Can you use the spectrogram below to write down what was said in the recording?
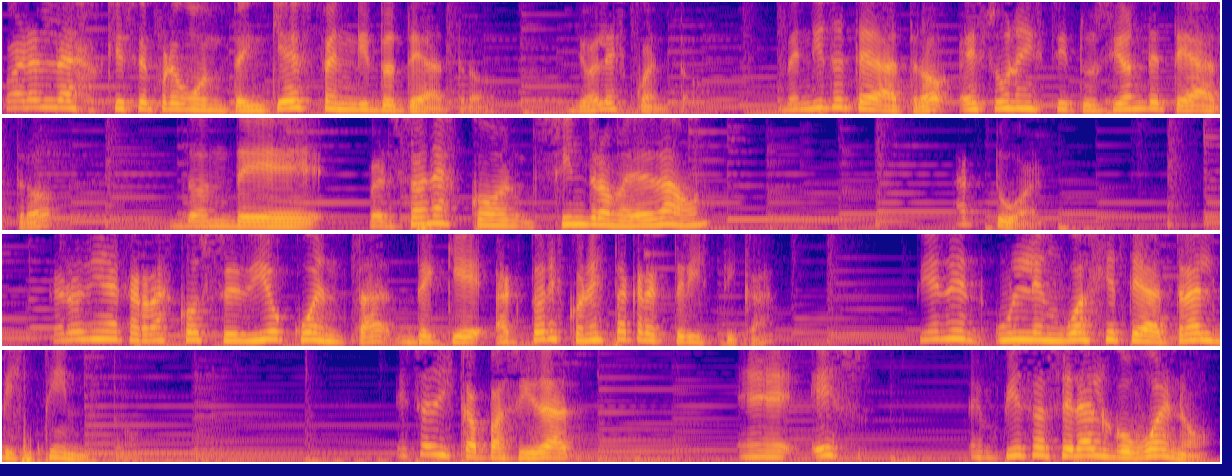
Para los que se pregunten qué es Bendito Teatro, yo les cuento. Bendito Teatro es una institución de teatro donde personas con síndrome de Down actúan. Carolina Carrasco se dio cuenta de que actores con esta característica tienen un lenguaje teatral distinto. Esta discapacidad eh, es, empieza a ser algo bueno,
